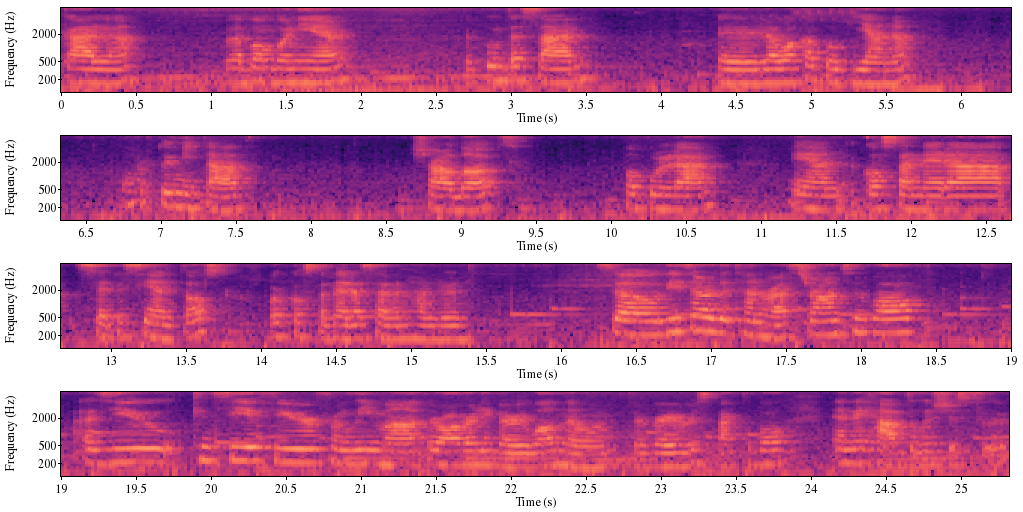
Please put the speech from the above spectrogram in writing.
Cala, La Bomboniere, La Punta Sal, eh, La Huaca Pucllana, Cuarto y Mitad, Charlotte, Popular, and Costanera 700 or Costanera 700. So these are the 10 restaurants involved. As you can see if you're from Lima, they're already very well known, they're very respectable, and they have delicious food.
